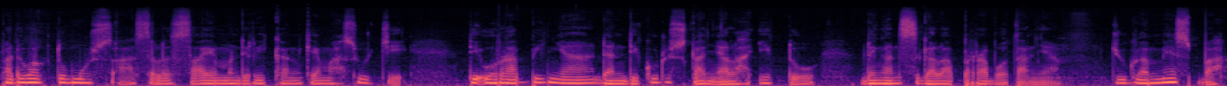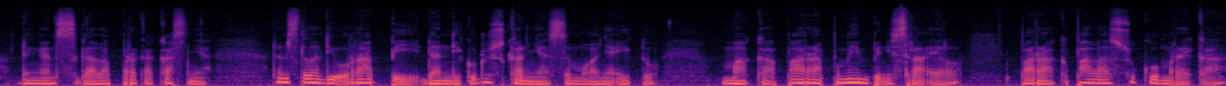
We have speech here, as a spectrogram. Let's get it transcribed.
Pada waktu Musa selesai mendirikan kemah suci Diurapinya dan dikuduskannya lah itu dengan segala perabotannya Juga mesbah dengan segala perkakasnya. Dan setelah diurapi dan dikuduskannya semuanya itu Maka para pemimpin Israel, para kepala suku mereka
